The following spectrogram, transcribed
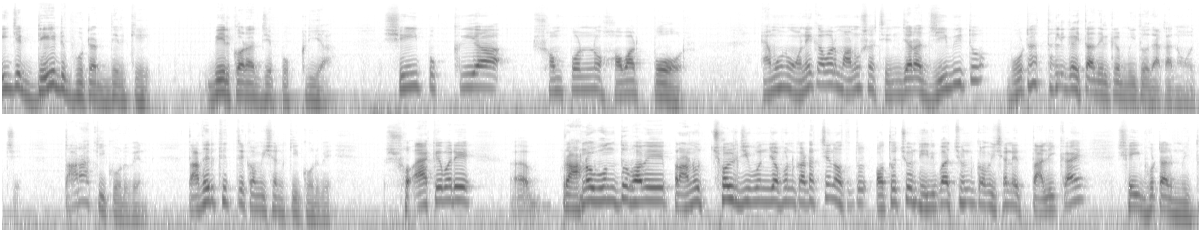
এই যে ডেড ভোটারদেরকে বের করার যে প্রক্রিয়া, সেই প্রক্রিয়া সম্পন্ন হওয়ার পর এমন অনেক আবার মানুষ আছেন যারা জীবিত ভোটার তালিকায় তাদেরকে মৃত দেখানো হচ্ছে। তারা কি করবেন? তাদের ক্ষেত্রে কমিশন কি করবে? একেবারে প্রাণবন্তভাবে প্রাণোচ্ছল জীবনযাপন কাটাচ্ছেন, অথচ অথচ নির্বাচন কমিশনের তালিকায় সেই ভোটার মৃত।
